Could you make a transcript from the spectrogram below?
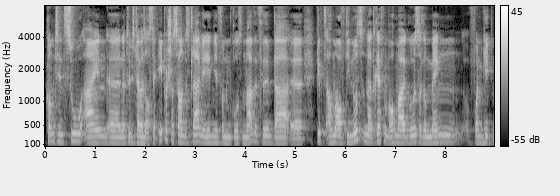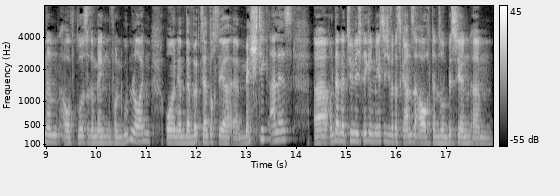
kommt hinzu ein äh, natürlich teilweise auch sehr epischer Sound, ist klar, wir reden hier von einem großen Marvel-Film, da äh, gibt's auch mal auf die Nuss und da treffen auch mal größere Mengen von Gegnern auf größere Mengen von guten Leuten. Und ähm, da wirkt's dann doch sehr äh, mächtig alles. Äh, und dann natürlich regelmäßig wird das Ganze auch dann so ein bisschen ähm,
